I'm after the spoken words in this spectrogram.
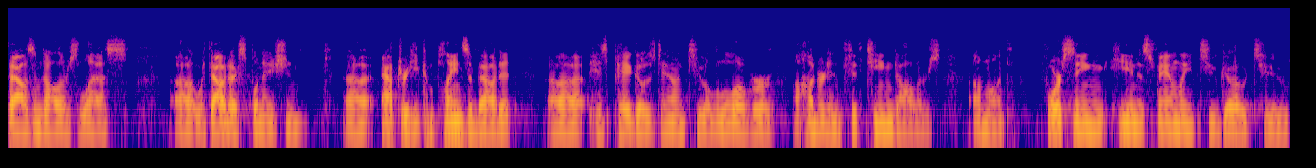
$1,000 less uh, without explanation. Uh, after he complains about it, uh, his pay goes down to a little over $115 a month, forcing he and his family to go to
